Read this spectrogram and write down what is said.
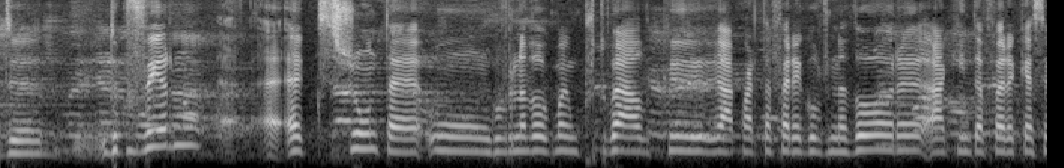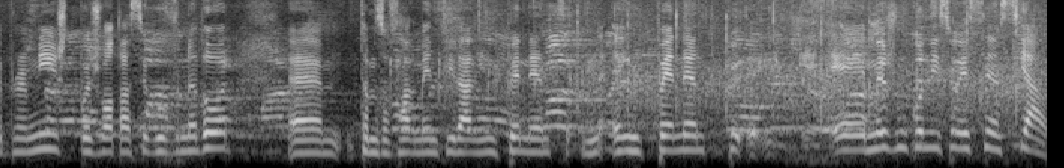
de, de governo, a, a, que se junta um governador do Banco de Portugal que à quarta-feira é governador, à quinta-feira quer ser primeiro-ministro, depois volta a ser governador. Um, estamos a falar de uma entidade independente, independente é mesmo condição essencial.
